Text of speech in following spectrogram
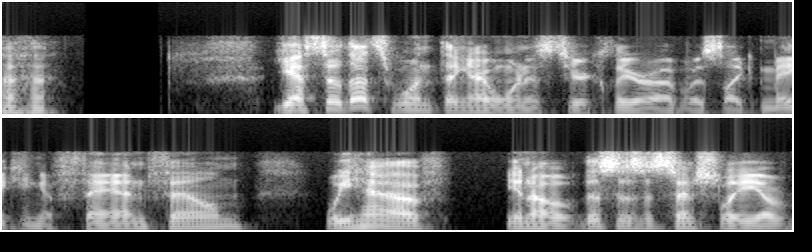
yeah, so that's one thing I want to steer clear of was like making a fan film. We have, you know, this is essentially a,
